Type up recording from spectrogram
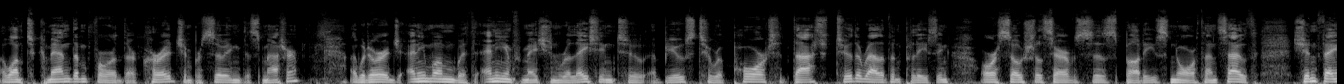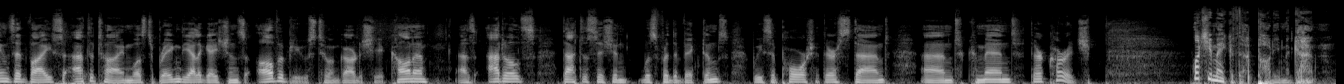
I want to commend them for their courage in pursuing this matter. I would urge anyone with any information relating to abuse to report that to the relevant policing or social services bodies north and south. Sinn Féin's advice at the time was to bring the allegations of abuse to An Garda Síochána. As adults, that decision was for the victims. We support their stand and commend their courage. What do you make of that, Paddy McGahon?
